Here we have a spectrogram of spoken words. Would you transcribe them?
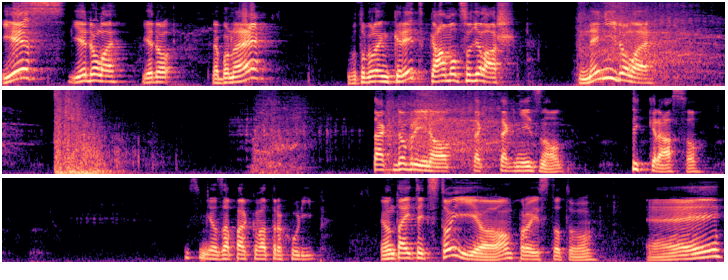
Yes! Je dole, je dole. Nebo ne? Nebo to byl jen kryt? Kámo, co děláš? Není dole. Tak dobrý no, tak, tak nic no. Ty kráso. Musím měl zaparkovat trochu líp. On tady teď stojí jo, pro jistotu. Hej.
